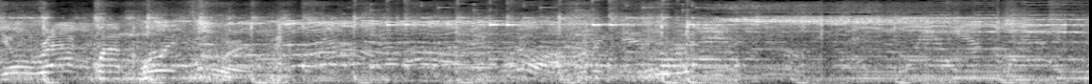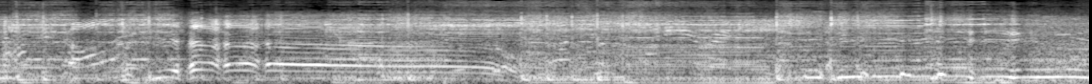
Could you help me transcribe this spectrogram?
You'll rack my points for it. Yeah.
